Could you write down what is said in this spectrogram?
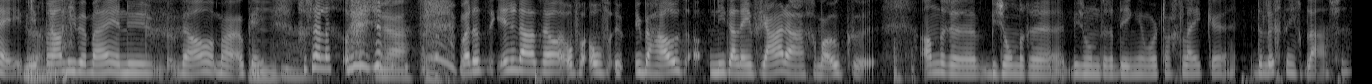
Nee, je Ja. praat niet bij mij en nu wel, maar oké. Mm. Ja. Gezellig. Ja. maar dat ik inderdaad wel, of, of überhaupt niet alleen verjaardagen, maar ook eh, andere bijzondere, bijzondere dingen, wordt dan gelijk eh, de lucht ingeblazen.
